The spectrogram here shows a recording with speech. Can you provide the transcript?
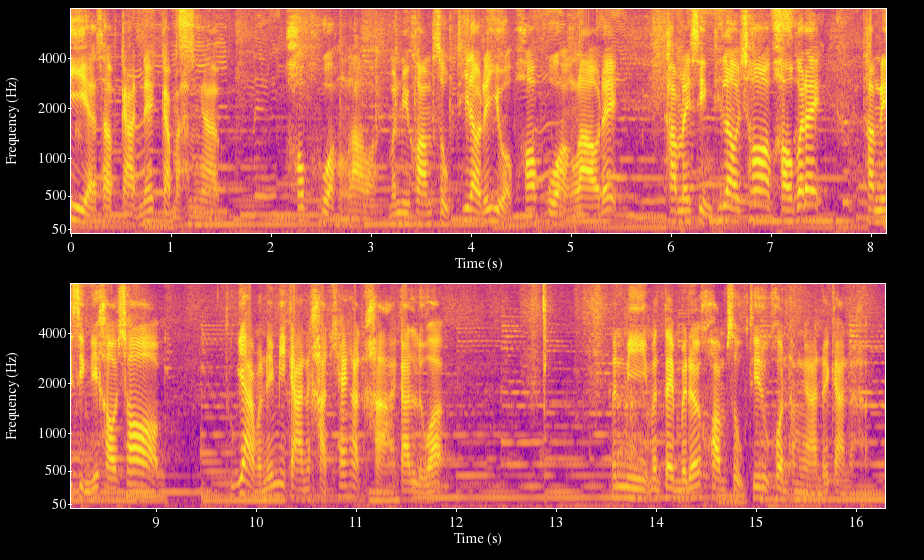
ดีอะสำหรับการได้กลับมาทำงานครอบครัวของเราอะมันมีความสุขที่เราได้อยู่กับครอบครัวของเราได้ทำในสิ่งที่เราชอบเขาก็ได้ทำในสิ่งที่เขาชอบ ทุกอย่างมันไม่มีการขัดแข้งขัดขากันหรือว่า มันมีมันเต็มไปด้วยความสุขที่ทุกคนทำงานด้วยกันนะครับ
